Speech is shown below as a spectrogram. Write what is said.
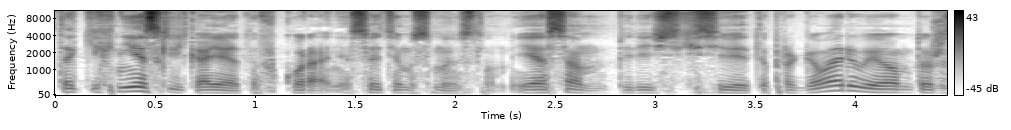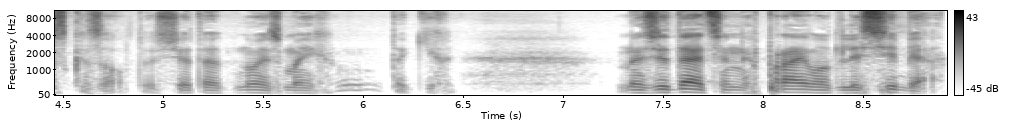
таких несколько аятов в Коране с этим смыслом. Я сам периодически себе это проговариваю, я вам тоже сказал. То есть это одно из моих таких назидательных правил для себя.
